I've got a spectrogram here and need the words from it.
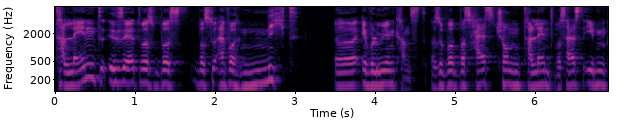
Talent ist etwas, was, was du einfach nicht äh, evaluieren kannst. Also was heißt schon Talent? Was heißt eben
